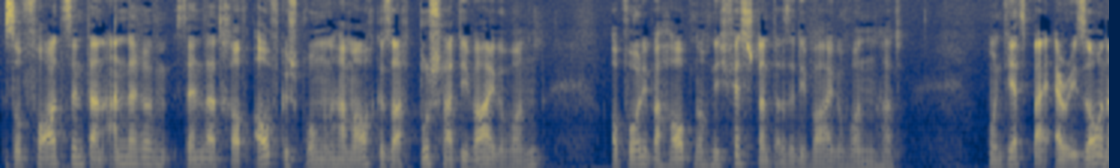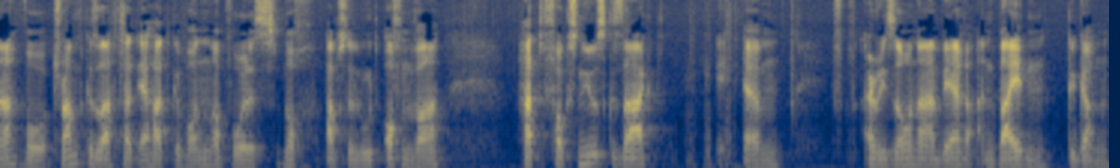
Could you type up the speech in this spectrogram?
sofort sind dann andere Sender drauf aufgesprungen und haben auch gesagt, Bush hat die Wahl gewonnen, obwohl überhaupt noch nicht feststand, dass er die Wahl gewonnen hat. Und jetzt bei Arizona, wo Trump gesagt hat, er hat gewonnen, obwohl es noch absolut offen war, hat Fox News gesagt, ähm, Arizona wäre an Biden gegangen.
